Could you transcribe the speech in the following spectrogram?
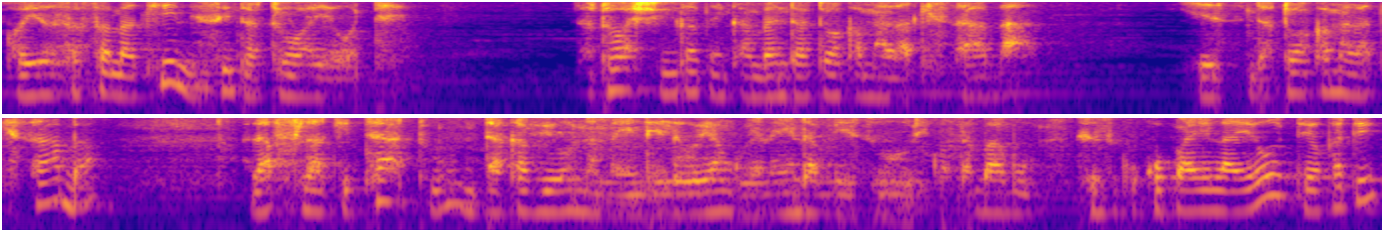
Kwa hiyo sasa, lakini sitatoa yote. Nitatoa shilingi ngapi? Nikamwambia nitatoa kama laki saba. Yes, nitatoa kama laki saba. Alafu laki tatu nitakavyoona maendeleo yangu yanaenda vizuri, kwa sababu siwezi kukopa hela yote wakati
